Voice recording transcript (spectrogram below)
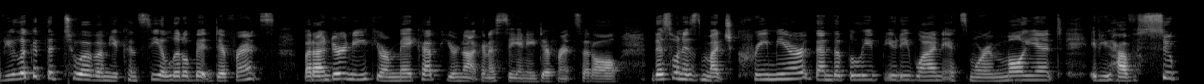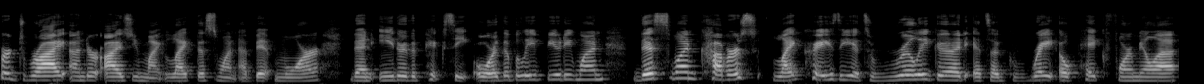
if you look at the two of them you can see a little bit difference but underneath your makeup you're not going to see any difference at all. This one is much creamier than the believe beauty one. It's more emollient. If you have super dry under eyes you might like this one a bit more than either the pixi or the believe beauty one. This one covers like crazy. It's really good. It's a great opaque formula.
